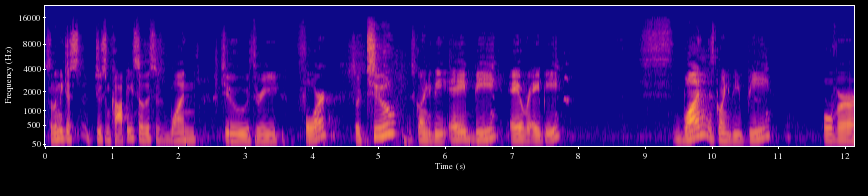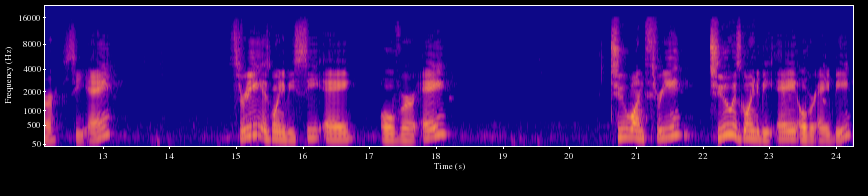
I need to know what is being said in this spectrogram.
So let me just do some copies. So this is 1, 2, 3, 4. So 2 is going to be AB, A over AB. 1 is going to be B over CA. 3 is going to be CA over A. 2, 1, 3. 2 is going to be A over AB.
